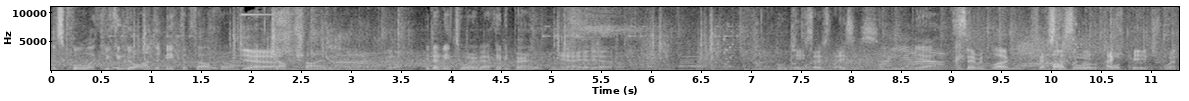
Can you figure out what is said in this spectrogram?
It's cool, like you can go underneath the Falco Yeah. and jump shine. Yeah. You don't need to worry about getting burned. Yeah, yeah, yeah. Oh, geez, those lasers. Yeah. Same with like Fest Puff a or, little hack. or Peach when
